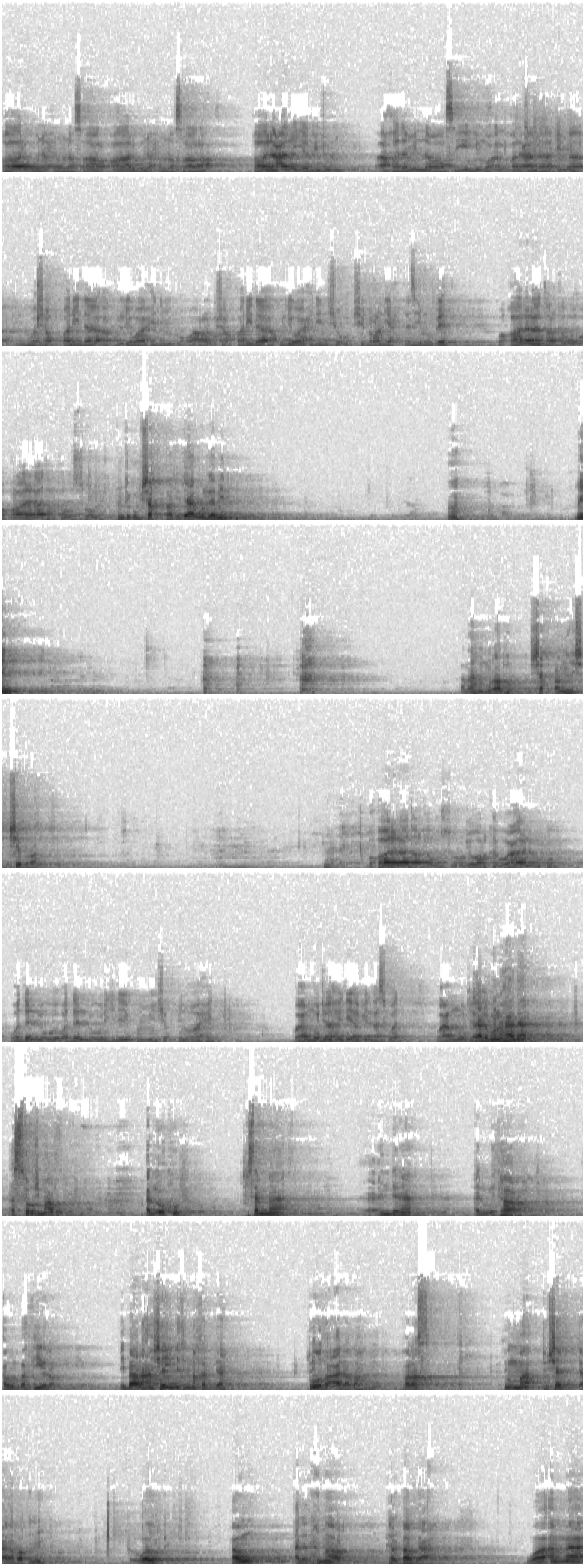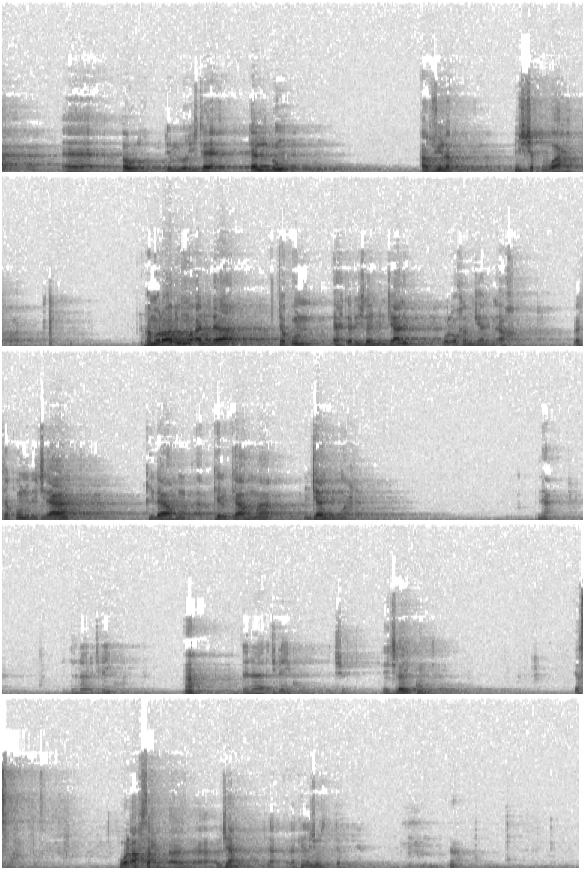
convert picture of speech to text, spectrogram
قالوا نحن نصار قالوا نحن نصارى. قال علي بجلم فأخذ من نواصيهم وألقى العمائم وشق رداء كل واحد وشق رداء كل واحد شبرا يحتزم به وقال لا تركبوا وقال لا تركبوا السرج عندكم شق رداء ولا من؟ ها؟ من؟ الله المراد شق منه شبرا نعم. وقال لا تركبوا السرج واركبوا على الأكف ودلوا ودلوا رجليكم من شق واحد. وعن مجاهد أبي الأسود وعن مجاهد تعرفون هذا؟ السرج معروفة الأكف تسمى عندنا الوثارة أو الوثيرة. عبارة عن شيء مثل مخدة توضع على ظهر الفرس ثم تشد على بطنه ويركب أو على الحمار كالبرذعة. وأما آه، قوله دلوا رجل دلوا أرجلكم من شق واحد. فمراده أن لا تكون إحدى الرجلين من جانب والأخرى من جانب آخر بل تكون الرجلان كلاهما كلتاهما من جانب واحد. نعم. عندنا رجليكم. ها؟ عندنا رجليكم من شيء رجليكم. يصلح. هو الأفصح الجمع لا لكن يجوز التغيير نعم.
